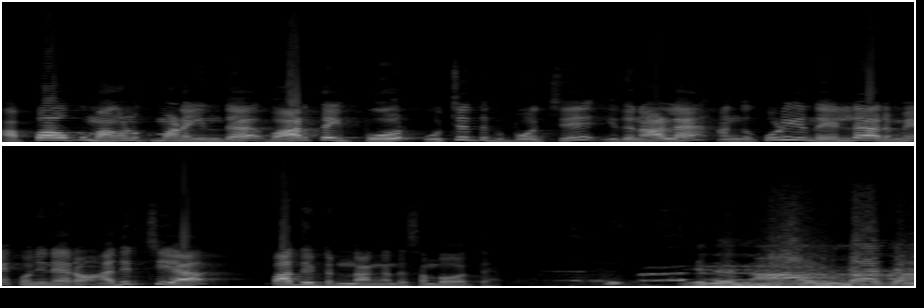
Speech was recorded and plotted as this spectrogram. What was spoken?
அப்பாவுக்கும் மகனுக்குமான இந்த வார்த்தை போர் உச்சத்துக்கு போச்சு. இதனால அங்கே கூடியிருந்த எல்லாருமே கொஞ்ச நேரம் அதிர்ச்சியாக பார்த்துட்டு இருந்தாங்க அந்த சம்பவத்தை. இது நான் உண்டாக்குற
